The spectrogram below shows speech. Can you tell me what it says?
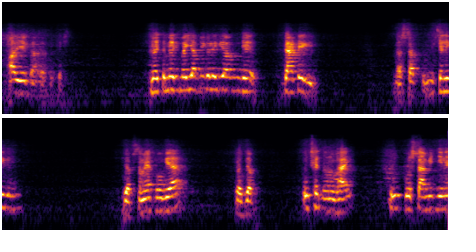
और ये कहा नहीं तो मेरी मैया बिगड़ेगी और मुझे डांटेगी। बस सब चली गई। जब समय हो गया तो जब उठे दोनों भाई गोस्वामी जी ने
